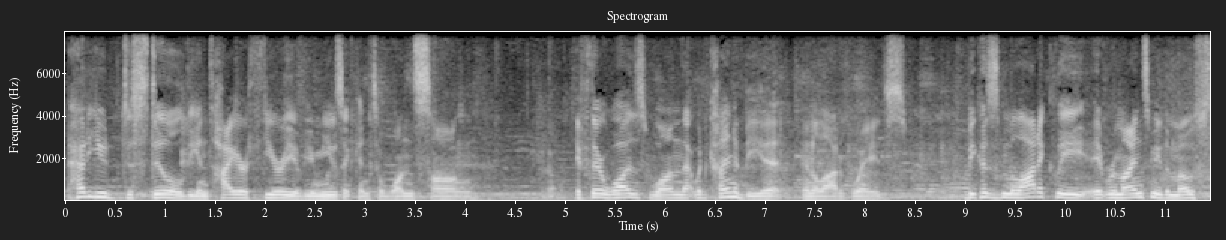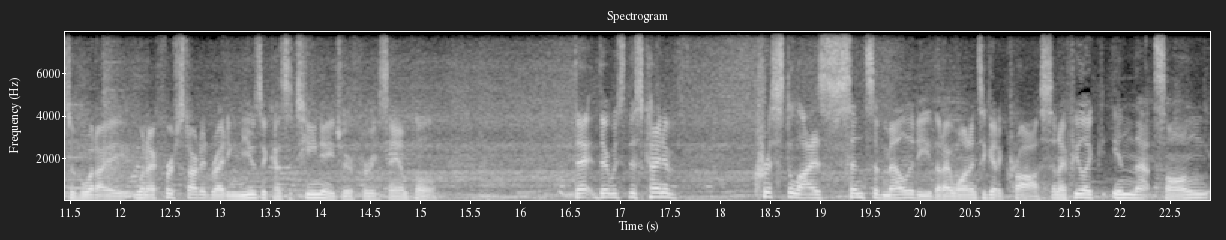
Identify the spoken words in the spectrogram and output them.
how do you distill the entire theory of your music into one song? If there was one, that would kind of be it in a lot of ways. Because melodically, it reminds me the most of what I, when I first started writing music as a teenager, for example. That there was this kind of crystallized sense of melody that I wanted to get across, and I feel like in that song,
